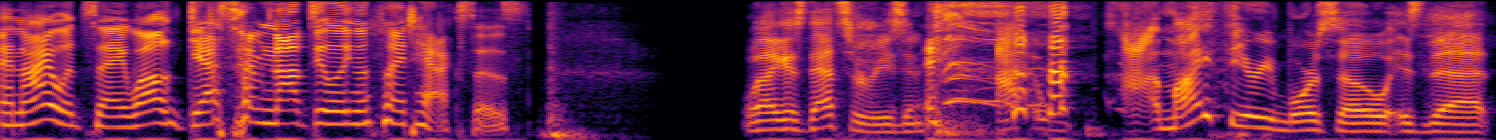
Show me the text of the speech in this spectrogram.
And I would say, well, guess I'm not dealing with my taxes. Well, I guess that's a reason. I, I- my theory more so is that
